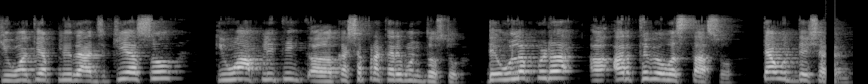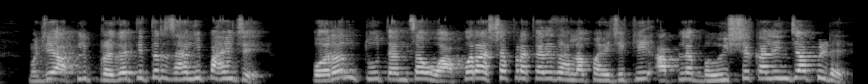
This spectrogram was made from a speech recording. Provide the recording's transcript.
किंवा ती आपली राजकीय असो किंवा आपली ती कशा प्रकारे म्हणत असतो डेव्हलप्ड अर्थव्यवस्था असो त्या उद्देशाने. म्हणजे आपली प्रगती तर झाली पाहिजे परंतु त्यांचा वापर अशा प्रकारे झाला पाहिजे की आपल्या भविष्यकालीन ज्या पिढ्या आहेत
